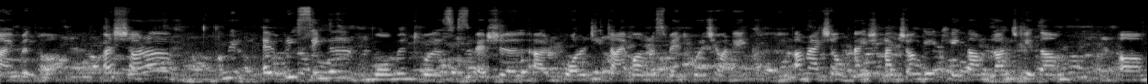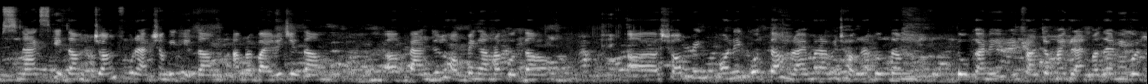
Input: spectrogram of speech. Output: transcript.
টাইম আর সারা I mean every moment was special আর কোয়ালিটি আমরা স্পেন্ড করেছি অনেক। আমরা একসঙ্গে খেতাম লাঞ্চ খেতাম স্ন্যাক্স খেতাম জাঙ্ক ফুড একসঙ্গে খেতাম, আমরা বাইরে যেতাম প্যান্ডেল হপিং আমরা করতাম। শপিং অনেক করতাম, রাইমার, আমি ঝগড়া করতাম দোকানে in front of my grandmother and we would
